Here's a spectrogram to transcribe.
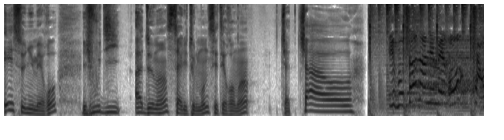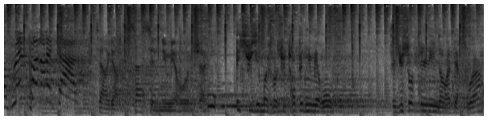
et ce numéro. Je vous dis à demain, salut tout le monde, c'était Romain, ciao ciao Il vous donne un numéro, ça rentre même pas dans les cases. Tiens, regarde, ça c'est le numéro de Jack. Excusez-moi, je me suis trompé de numéro. J'ai dû sauter une ligne dans le répertoire.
